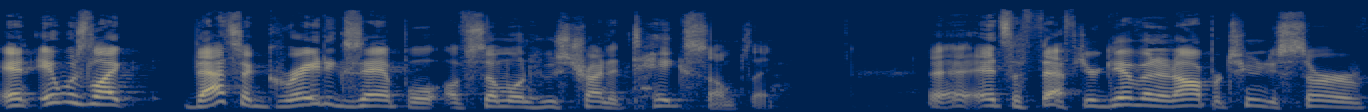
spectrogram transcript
And it was like, that's a great example of someone who's trying to take something. It's a theft. You're given an opportunity to serve,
